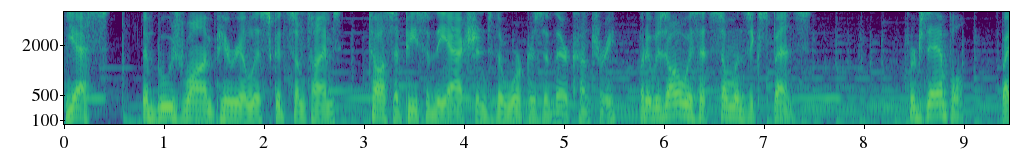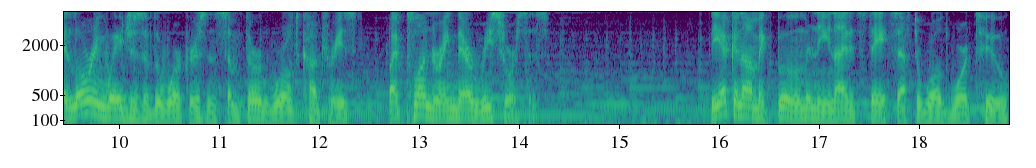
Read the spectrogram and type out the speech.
Yes, the bourgeois imperialists could sometimes toss a piece of the action to the workers of their country, but it was always at someone's expense. For example, by lowering wages of the workers in some third world countries, by plundering their resources. The economic boom in the United States after World War II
